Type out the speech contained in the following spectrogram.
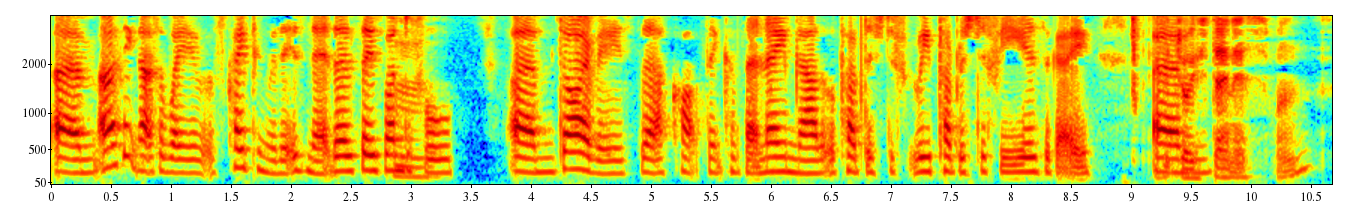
Um, and I think that's a way of coping with it, isn't it? There's those wonderful mm. um, diaries that I can't think of their name now that were published, republished a few years ago. Um, Joyce Dennys ones?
